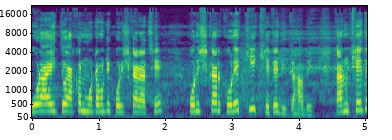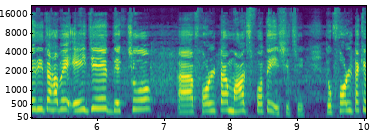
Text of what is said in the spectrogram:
গোড়ায় তো এখন মোটামুটি পরিষ্কার আছে, পরিষ্কার করে কি খেতে দিতে হবে? কারণ খেতে দিতে হবে, এই যে দেখছ ফলটা মাঝ পথে এসেছে। তো ফলটাকে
